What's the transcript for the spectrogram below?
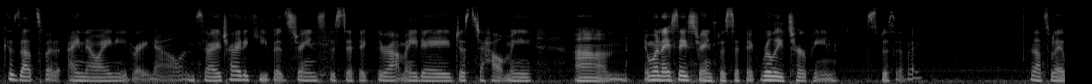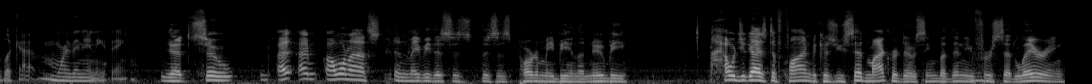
because that's what I know I need right now. And so I try to keep it strain specific throughout my day, just to help me. Um, and when I say strain specific, really terpene specific. That's what I look at more than anything. Yeah. So I I, I want to ask, and maybe this is this is part of me being the newbie. How would you guys define? Because you said microdosing, but then you first said layering.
